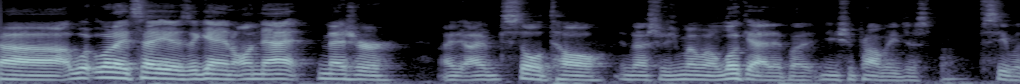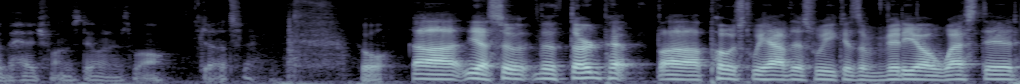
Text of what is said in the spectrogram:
uh, what, what, I'd say is again on that measure, I, I still tell investors you might want to look at it, but you should probably just see what the hedge fund's doing as well. Gotcha. Cool. Uh, yeah. So the third pe- uh, post we have this week is a video Wes did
